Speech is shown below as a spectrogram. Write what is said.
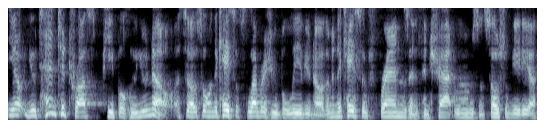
you know, you tend to trust people who you know. So, so in the case of celebrities, you believe you know them. In the case of friends and, and chat rooms and social media,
